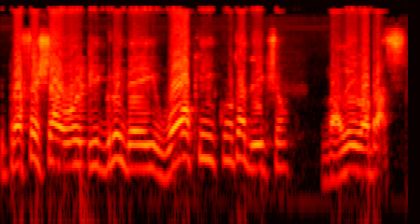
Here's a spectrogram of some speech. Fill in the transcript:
E para fechar hoje, Green Day, Walking Contradiction. Valeu, abraço.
